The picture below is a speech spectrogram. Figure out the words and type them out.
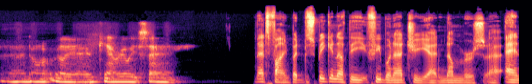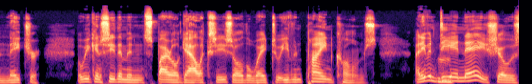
I don't really, I can't really say. That's fine. But speaking of the Fibonacci uh, numbers uh, and nature, we can see them in spiral galaxies all the way to even pine cones. And even mm. DNA shows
